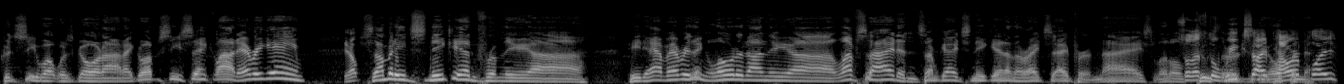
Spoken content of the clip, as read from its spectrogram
could see what was going on. I go up to see St. Cloud every game. Yep. Somebody'd sneak in from the. Uh, he'd have everything loaded on the uh, left side, and some guy'd sneak in on the right side for a nice little. So that's the weak side power play.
